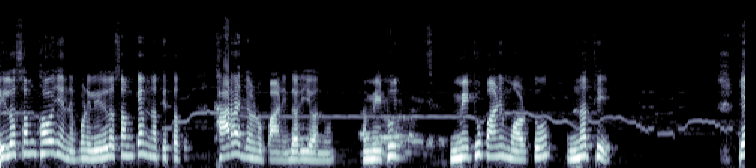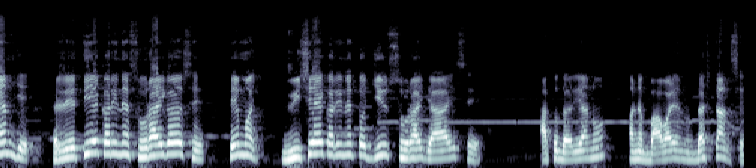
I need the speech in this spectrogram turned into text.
લીલોસમ થવો જોઈએ ને, પણ લીલોસમ કેમ નથી થતું? ખારા જળનું પાણી, દરિયાનું. મીઠું મીઠું પાણી મળતું નથી. કેમ જે રેતીએ કરીને સોરાઈ ગયો છે, તેમજ વિષય કરીને તો જીવ સોરાઈ જાય છે. આ તો દરિયાનું અને બાવાળીનું દૃષ્ટાંત છે.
